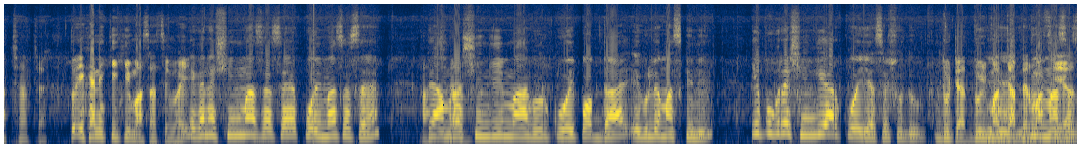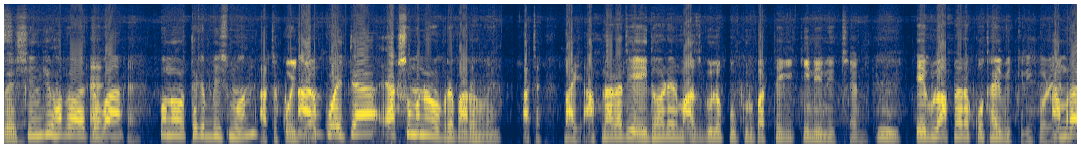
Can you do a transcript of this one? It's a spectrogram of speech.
আচ্ছা আচ্ছা। তো এখানে কি কি মাছ আছে ভাই? এখানে শিং মাছ আছে কই মাছ আছে। আচ্ছা। আমরা শিঙ্গি মাগুর কই পবদা এগুলো মাছ কিনি। এই পুকুরে শিঙ্গি আর কই আছে শুধু? দুইটা দুই মাছ জাতের মাছ আছে। শিঙ্গি হবে হয়তো হ্যাঁ, বা হ্যাঁ। পনেরো থেকে বিশ মন। আচ্ছা কইটা? আর কইটা একশো মনের উপরে পার হবে। আচ্ছা ভাই আপনারা যে এই ধরনের মাছগুলো পুকুর পাড় থেকে কিনে নিচ্ছেন এগুলো আপনারা কোথায় বিক্রি করেন? আমরা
